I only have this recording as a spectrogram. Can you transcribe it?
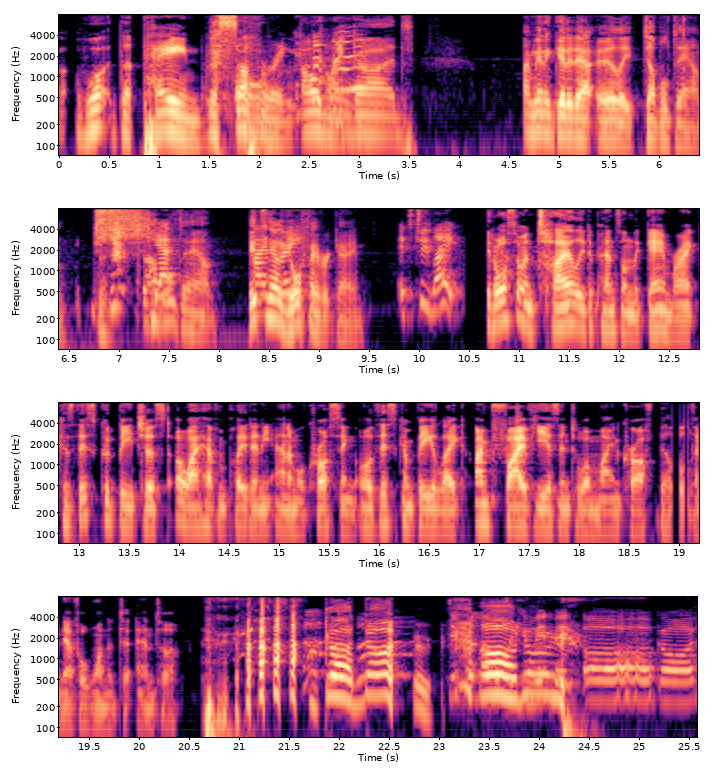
uh, what the pain, the suffering. Oh, my god. I'm going to get it out early. Double down. Just double Yeah. down. It's I now agree. your favorite game. it's too late. It also entirely depends on the game, right? Because this could be just, oh, I haven't played any Animal Crossing, or this can be like, I'm five years into a Minecraft build I never wanted to enter. God, no. Different levels Oh, of no. Oh god.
